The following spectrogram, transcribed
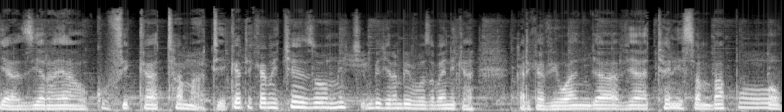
ya ziara yao kufika tamati. Katika michezo, mbichi na mbivu zabainika katika viwanja vya tenis ambapo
